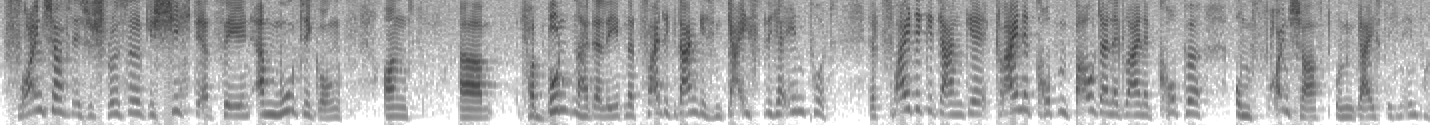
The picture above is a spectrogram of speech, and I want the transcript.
Freundschaft ist der Schlüssel, Geschichte erzählen, Ermutigung und äh, Verbundenheit erleben. Der zweite Gedanke ist ein geistlicher Input. Der zweite Gedanke, kleine Gruppen, bau deine kleine Gruppe um Freundschaft und geistlichen Input.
